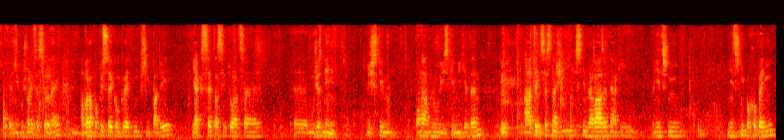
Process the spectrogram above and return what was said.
který je nich už velice silný. A ona popisuje konkrétní případy, jak se ta situace eh, může změnit, když s tím ona mluví s tím dítětem. A teď se snaží s ním navázat nějaký vnitřní, vnitřní pochopení,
